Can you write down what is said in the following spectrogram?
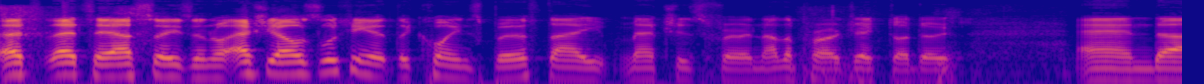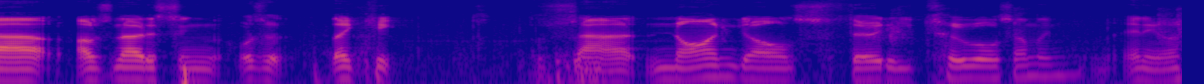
That's that's our season. Actually, I was looking at the Queen's birthday matches for another project I do, and uh, I was noticing was it they kicked uh, nine goals, thirty-two or something. Anyway,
